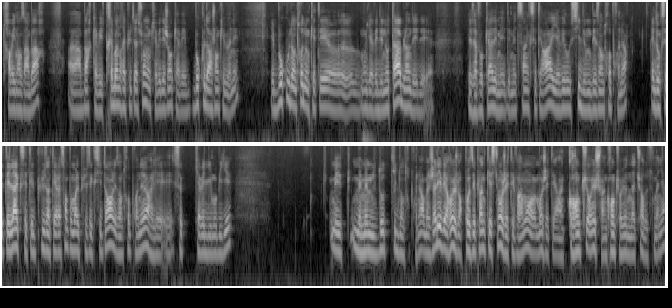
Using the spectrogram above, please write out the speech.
travaillais dans un bar un bar qui avait très bonne réputation, donc il y avait des gens qui avaient beaucoup d'argent qui venaient. Et beaucoup d'entre eux donc étaient, bon, il y avait des notables, hein, des, avocats, des, des, médecins, etc. il y avait aussi donc des entrepreneurs. Et donc c'était là que c'était le plus intéressant pour moi, le plus excitant, les entrepreneurs et, ceux qui avaient de l'immobilier. Mais, mais, même d'autres types d'entrepreneurs, ben, j'allais vers eux, je leur posais plein de questions. J'étais vraiment, moi j'étais un grand curieux, je suis un grand curieux de nature de toute manière.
